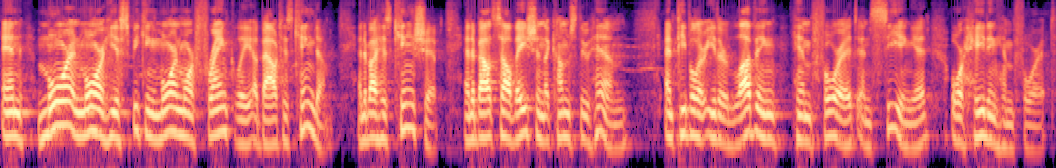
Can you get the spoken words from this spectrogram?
and more and more he is speaking more and more frankly about his kingdom and about his kingship and about salvation that comes through him. And people are either loving him for it and seeing it or hating him for it.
